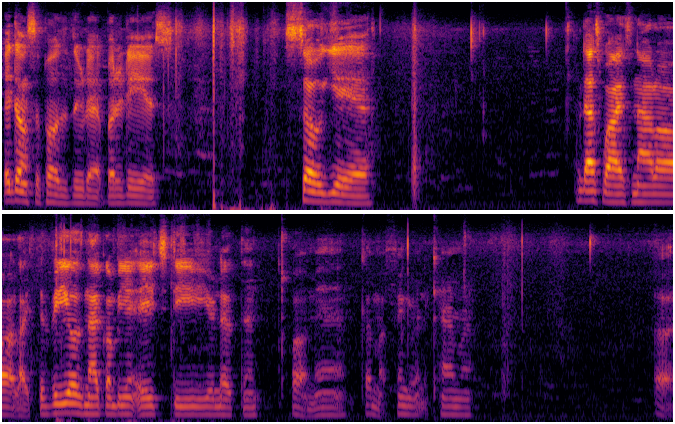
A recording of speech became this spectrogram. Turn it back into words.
It don't supposed to do that, but it is. So yeah, that's why it's not all like the video is not gonna be in HD or nothing. Oh man, got my finger in the camera. Uh,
